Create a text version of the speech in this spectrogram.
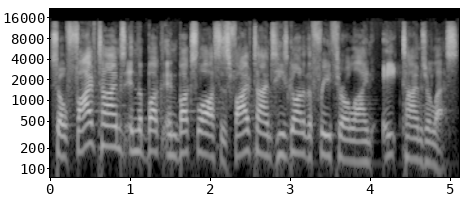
So five times in the Buck in Bucks losses, five times he's gone to the free throw line, eight times or less.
